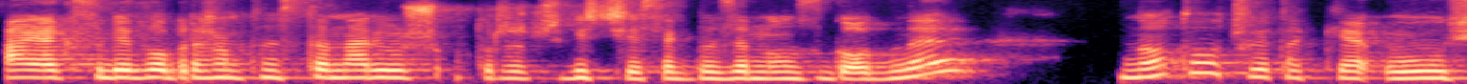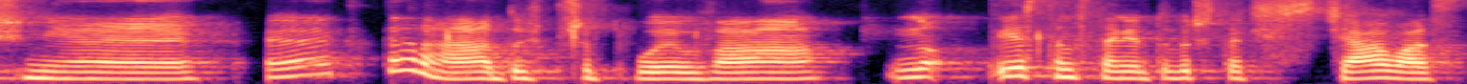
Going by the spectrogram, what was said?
a jak sobie wyobrażam ten scenariusz, który rzeczywiście jest jakby ze mną zgodny, no to czuję takie uśmiech, jak ta radość przepływa. No, jestem w stanie to wyczytać z ciała, z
